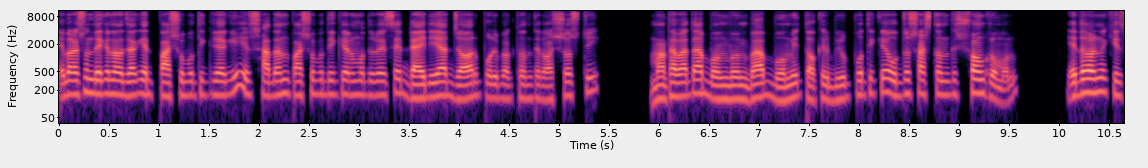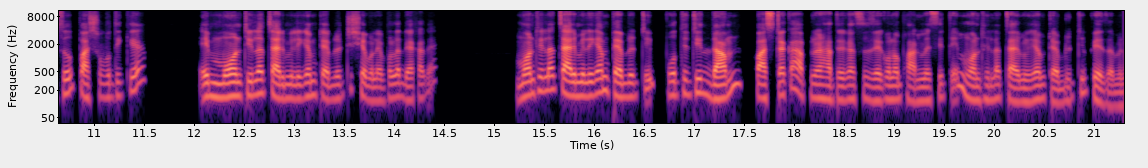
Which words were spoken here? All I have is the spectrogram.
এবার আসুন দেখে নেওয়া যাক এর পার্শ্ব প্রতিক্রিয়া কি। এর সাধারণ পার্শ্ব প্রতিক্রিয়ার মধ্যে রয়েছে ডায়রিয়া, জ্বর, পরিপাকতন্ত্রের অস্বস্তি, মাথা ব্যথা, বমি, বমি ভাব, বমি, ত্বকের বিরূপ প্রতিক্রিয়া, উদরশ্বাসতন্ত্রের সংক্রমণ এ ধরনের কিছু পার্শ্বপ্রতিক্রিয়া এই মন্টিলা চার মিলিগ্রাম ট্যাবলেটটি সেবনের ফলে দেখা যায়। মন্টিলা চার মিলিগ্রাম ট্যাবলেটটি প্রতিটির দাম পাঁচ টাকা আপনার হাতের কাছে যে কোনো ফার্মেসিতে মন্টিলা চার মিলিগ্রাম ট্যাবলেটটি পেয়ে যাবেন।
